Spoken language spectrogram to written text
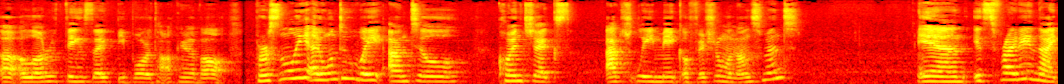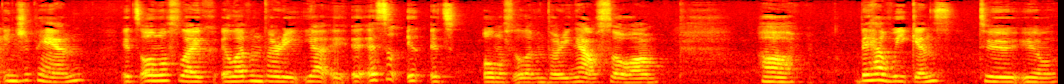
uh, a lot of things like people are talking about. Personally i want to wait until coinchecks actually make official announcement. And it's friday night in japan. It's almost like 11.30 yeah it, it's it, it's almost 11.30 now. So um uh, they have weekends to you know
